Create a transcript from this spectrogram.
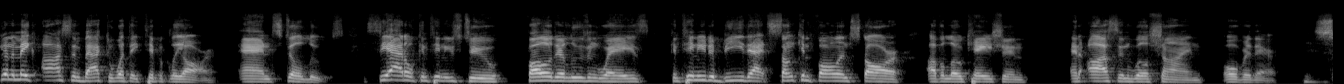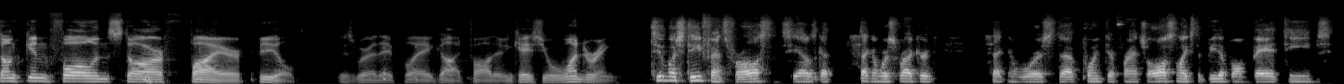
going to make Austin back to what they typically are and still lose. Seattle continues to follow their losing ways, continue to be that sunken fallen star of a location, and Austin will shine over there. Sunken fallen star fire field is where they play Godfather, in case you were wondering. Too much defense for Austin. Seattle's got second worst record second worst uh, point differential. Austin likes to beat up on bad teams.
